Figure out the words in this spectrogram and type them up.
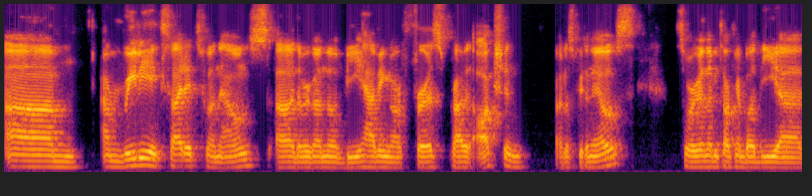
um, I'm really excited to announce uh, that we're going to be having our first private auction at Los Pirineos. So we're going to be talking about the uh,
